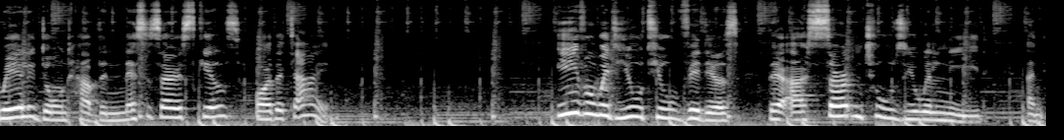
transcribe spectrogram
really don't have the necessary skills or the time. Even with YouTube videos, there are certain tools you will need and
